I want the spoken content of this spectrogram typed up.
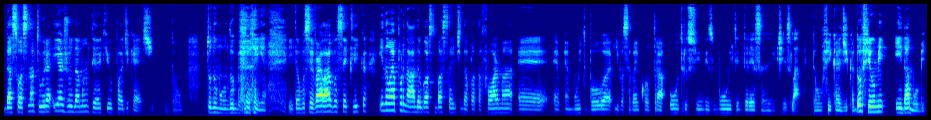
da sua assinatura e ajuda a manter aqui o podcast. Então, todo mundo ganha. Então você vai lá, você clica e não é por nada, eu gosto bastante da plataforma, é, é, é, muito boa e você vai encontrar outros filmes muito interessantes lá. Então fica a dica do filme e da MUBI.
